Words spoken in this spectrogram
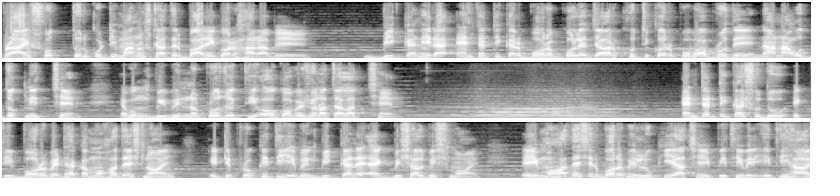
প্রায় সত্তর কোটি মানুষ তাদের বাড়িঘর হারাবে। বিজ্ঞানীরা অ্যান্টার্কটিকার বরফ গলে যাওয়ার ক্ষতিকর প্রভাব রোধে নানা উদ্যোগ নিচ্ছেন এবং বিভিন্ন প্রযুক্তি ও গবেষণা চালাচ্ছেন। অ্যান্টার্কটিকা শুধু একটি বরফে ঢাকা মহাদেশ নয়, এটি প্রকৃতি এবং বিজ্ঞানে এক বিশাল বিস্ময়। এই মহাদেশের বরফে লুকিয়ে আছে পৃথিবীর ইতিহাস,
